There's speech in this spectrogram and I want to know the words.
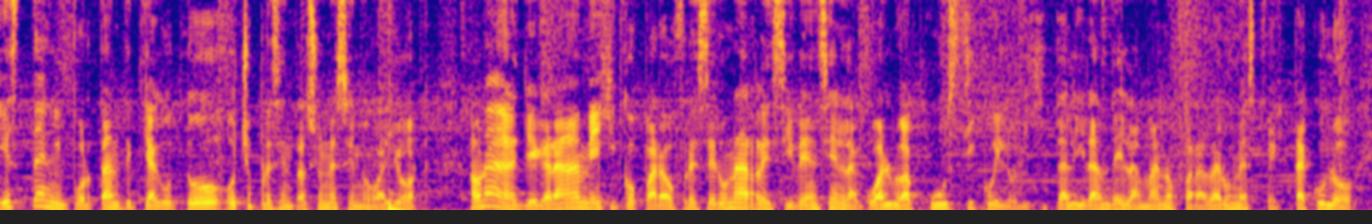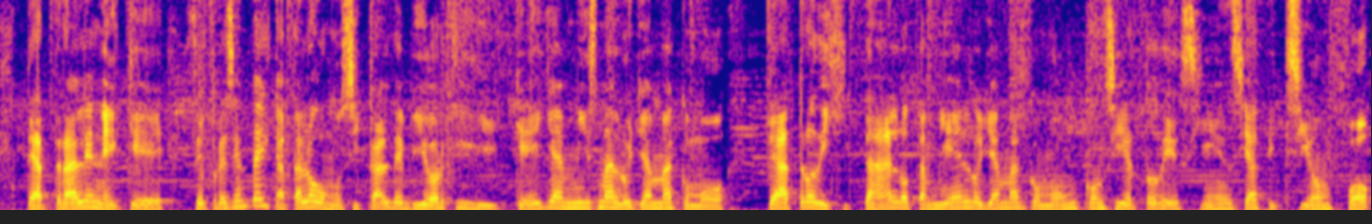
es tan importante que agotó 8 presentaciones en Nueva York. Ahora llegará a México para ofrecer una residencia en la cual lo acústico y lo digital irán de la mano para dar un espectáculo teatral en el que se presenta el catálogo musical de Björk y que ella misma lo llama como teatro digital o también lo llama como un concierto de ciencia ficción pop.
